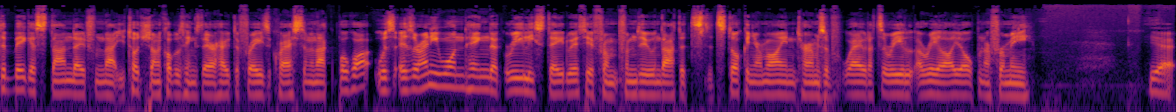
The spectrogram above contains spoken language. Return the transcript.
the biggest standout from that? You touched on a couple of things there, how to phrase a question and that, but what was is there any one thing that really stayed with you from, from doing that that's, that's stuck in your mind in terms of wow, that's a real a real eye opener for me? Yeah,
